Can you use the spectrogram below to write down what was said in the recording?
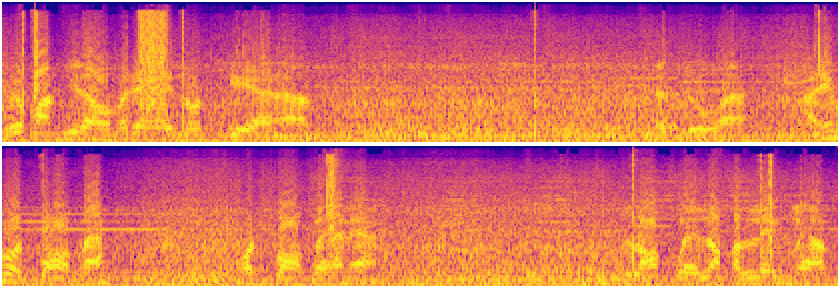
ด้วยความที่เราไม่ได้ลดเกียร์นะครับเดี๋ยวดูฮะอันนี้หมดปอกนะหมดปอกแล้วเนี่ย ล็อกเลยล็อกคันเร่งเลยครับ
